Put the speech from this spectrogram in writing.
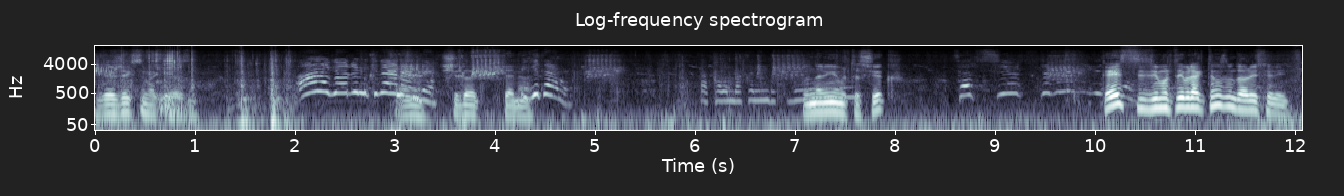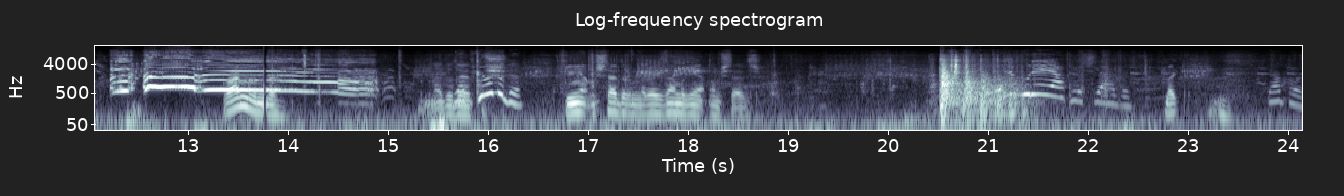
Göreceksin bak birazdan. Aa gördüm iki tane hem de. Şurada bak iki tane var. İki tane. Bunların yumurtası yok. Guys siz yumurtayı bıraktınız mı doğruyu söyleyin. Var mı bunda? Bunlarda da yatmış. Yapıyor mu Dün yapmışlardır bunları o yüzden bugün yapmamışlardır. De buraya yapmışlardı. Bak. Yapalım.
